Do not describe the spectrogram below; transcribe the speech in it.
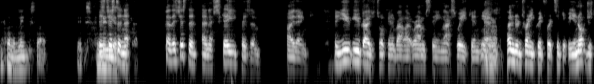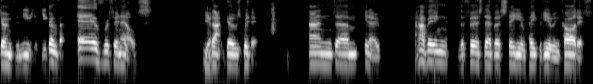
the kind of links there. It's familiar. It's just an yeah. There's just an, an escapism, I think. And You you guys were talking about like Rammstein last week, and you know, 120 quid for a ticket, but you're not just going for the music. You're going for everything else Yeah. that goes with it. And um, you know, having the first ever stadium pay per view in Cardiff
